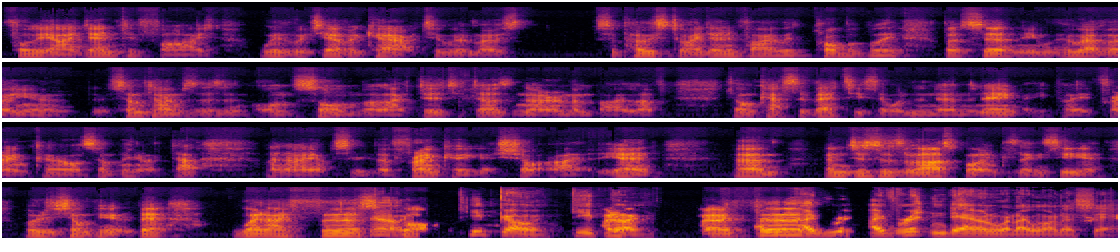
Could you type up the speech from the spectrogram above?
fully identified with whichever character we're most supposed to identify with, probably, but certainly whoever, you know, sometimes there's an ensemble like Dirty Dozen. I remember I loved John Cassavetes. I wouldn't have known the name, but he played Franco or something like that. And I absolutely love Franco. He gets shot right at the end. Um, and just as the last point, because I can see you already jumping at the bit, when I first no, got. Keep going, keep going. I, I first, I've, I've, written down what I want to say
